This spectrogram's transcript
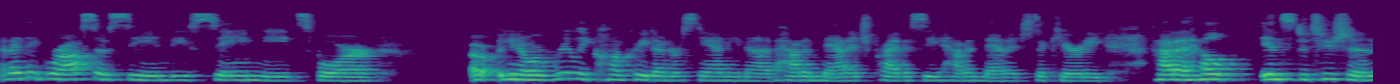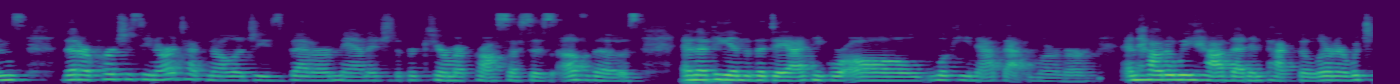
And I think we're also seeing these same needs for a, you know, a really concrete understanding of how to manage privacy, how to manage security, how to help institutions that are purchasing our technologies better manage the procurement processes of those. And at the end of the day, I think we're all looking at that learner and how do we have that impact the learner, which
